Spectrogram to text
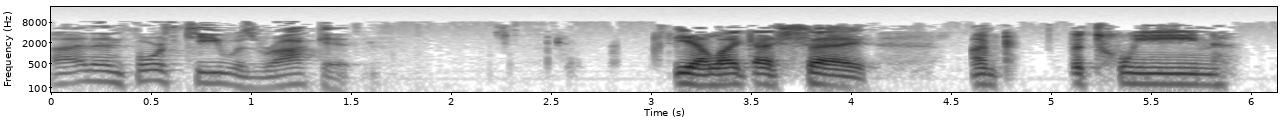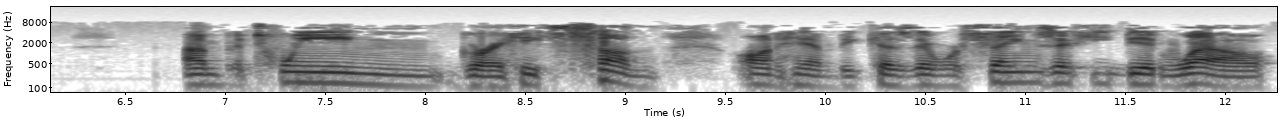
Uh, and then fourth key was Rocket. Yeah, like I say, I'm between I'm between grades on on him because there were things that he did well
